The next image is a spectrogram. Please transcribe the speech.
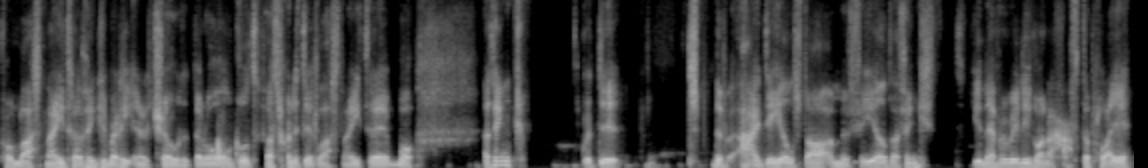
from last night. I think about and it shows that they're all good. That's what it did last night. Uh, but I think with the the ideal start starting midfield, I think you're never really going to have to play it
